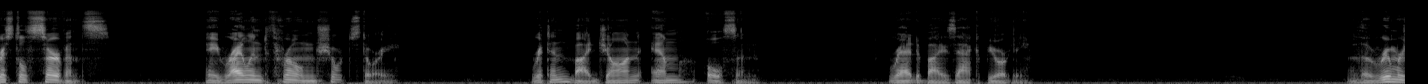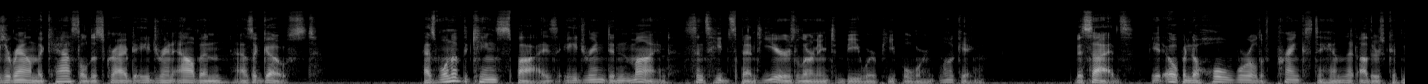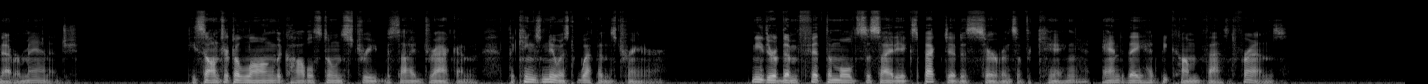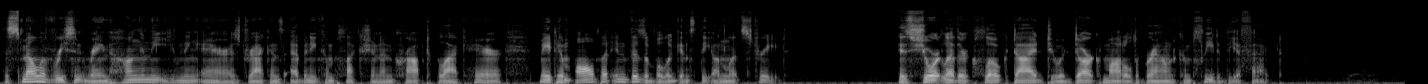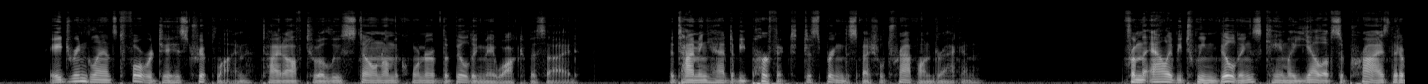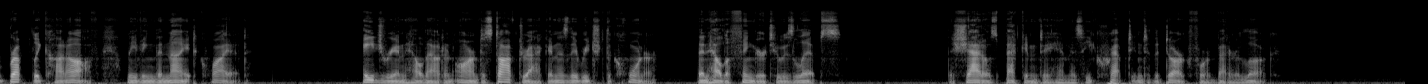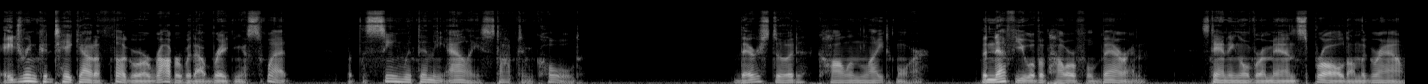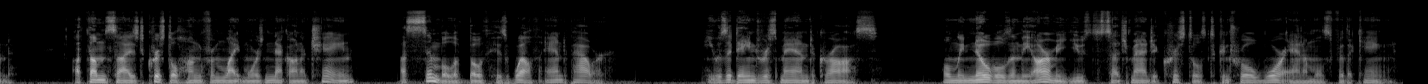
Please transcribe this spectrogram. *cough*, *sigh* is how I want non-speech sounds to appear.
Crystal Servants, a Riland Throne short story. Written by John M. Olsen. Read by Zach Bjorgi. The rumors around the castle described Adrian Albin as a ghost. As one of the king's spies, Adrian didn't mind, since he'd spent years learning to be where people weren't looking. Besides, it opened a whole world of pranks to him that others could never manage. He sauntered along the cobblestone street beside Draken, the king's newest weapons trainer. Neither of them fit the mold society expected as servants of the king, and they had become fast friends. The smell of recent rain hung in the evening air as Draken's ebony complexion and cropped black hair made him all but invisible against the unlit street. His short leather cloak dyed to a dark mottled brown completed the effect. Adrian glanced forward to his trip line, tied off to a loose stone on the corner of the building they walked beside. The timing had to be perfect to spring the special trap on Draken. From the alley between buildings came a yell of surprise that abruptly cut off, leaving the night quiet. Adrian held out an arm to stop Draken as they reached the corner, then held a finger to his lips. The shadows beckoned to him as he crept into the dark for a better look. Adrian could take out a thug or a robber without breaking a sweat, but the scene within the alley stopped him cold. There stood Colin Lightmore, the nephew of a powerful baron, standing over a man sprawled on the ground. A thumb sized crystal hung from Lightmore's neck on a chain, a symbol of both his wealth and power. He was a dangerous man to cross. Only nobles in the army used such magic crystals to control war animals for the king.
